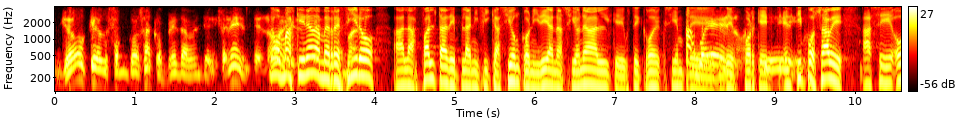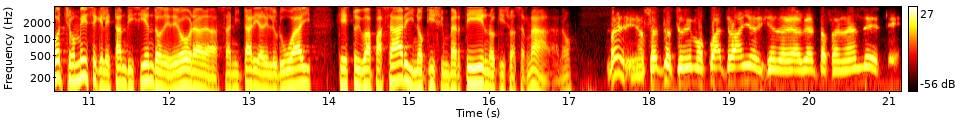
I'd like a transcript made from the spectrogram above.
yo creo que son cosas completamente diferentes. No, más que nada me refiero a la falta de planificación con idea nacional que usted siempre... Ah, porque el tipo sabe, hace ocho meses que le están diciendo desde obra sanitaria del Uruguay que esto iba a pasar y no quiso invertir, no quiso hacer nada, ¿no? Bueno, y nosotros tuvimos cuatro años diciéndole a Alberto Fernández este,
